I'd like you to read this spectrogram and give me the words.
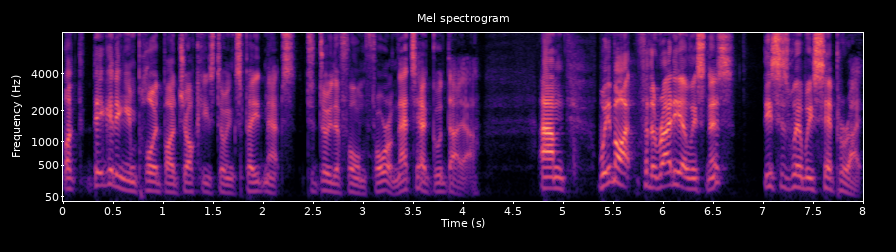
Like they're getting employed by jockeys doing speed maps to do the form for them. That's how good they are. Um, we might, for the radio listeners, this is where we separate.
